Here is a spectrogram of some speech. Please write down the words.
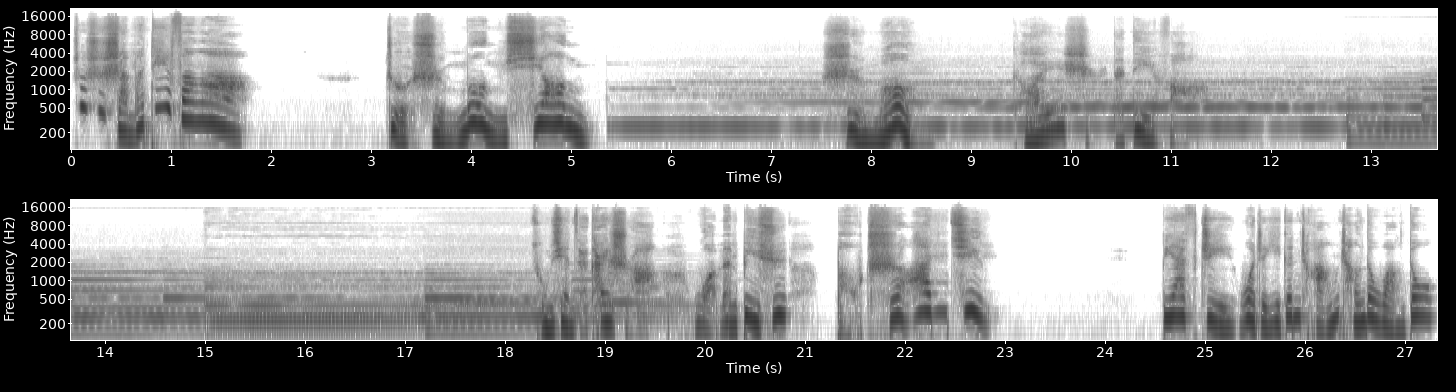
这是什么地方啊？这是梦乡，是梦开始的地方。从现在开始啊，我们必须。保持安静。BFG 握着一根长长的网兜，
